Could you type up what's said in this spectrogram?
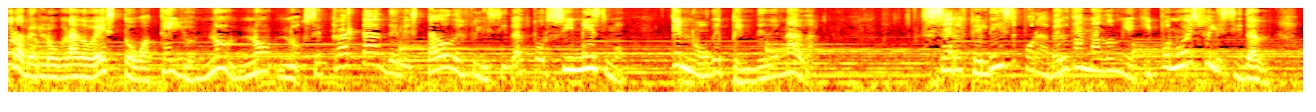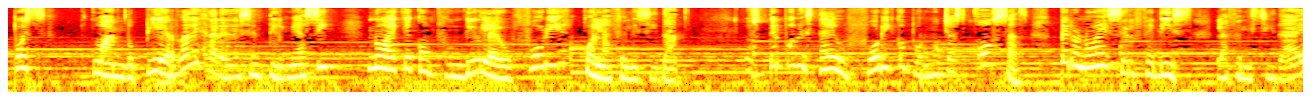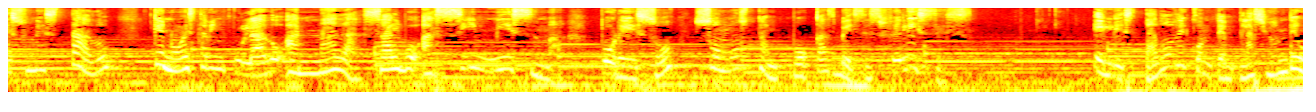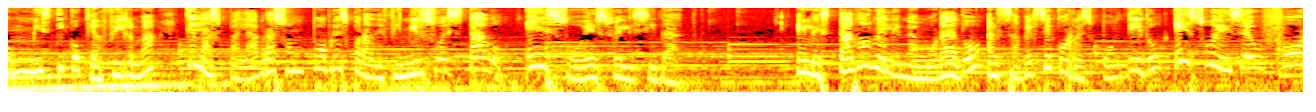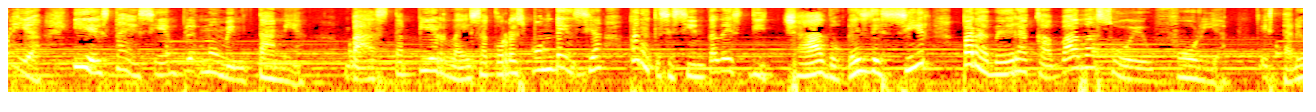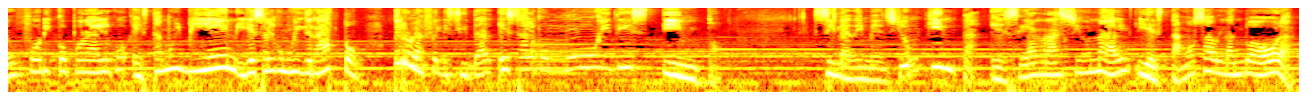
por haber logrado esto o aquello. No, no, no. Se trata del estado de felicidad por sí mismo, que no depende de nada. Ser feliz por haber ganado mi equipo no es felicidad, pues cuando pierda dejaré de sentirme así. No hay que confundir la euforia con la felicidad. Usted puede estar eufórico por muchas cosas, pero no es ser feliz. La felicidad es un estado que no está vinculado a nada, salvo a sí misma. Por eso somos tan pocas veces felices. El estado de contemplación de un místico que afirma que las palabras son pobres para definir su estado. Eso es felicidad. El estado del enamorado al saberse correspondido, eso es euforia y esta es siempre momentánea. Basta pierda esa correspondencia para que se sienta desdichado, es decir, para ver acabada su euforia. Estar eufórico por algo está muy bien y es algo muy grato, pero la felicidad es algo muy distinto. Si la dimensión quinta es la racional y estamos hablando ahora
